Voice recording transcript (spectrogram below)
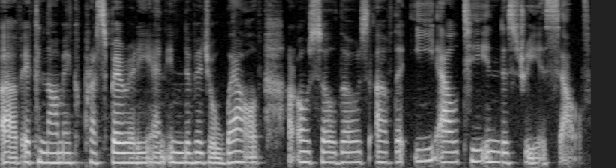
of economic prosperity and individual wealth, are also those of the ELT industry itself.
